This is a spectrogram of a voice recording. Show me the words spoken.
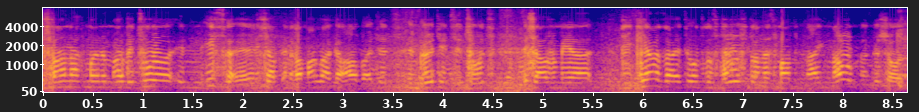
Ich war nach meinem Abitur in Israel, ich habe in Ramallah gearbeitet, im Goethe-Institut. Ich habe mir die Kehrseite unseres Wohlstandes mal mit eigenen Augen angeschaut.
